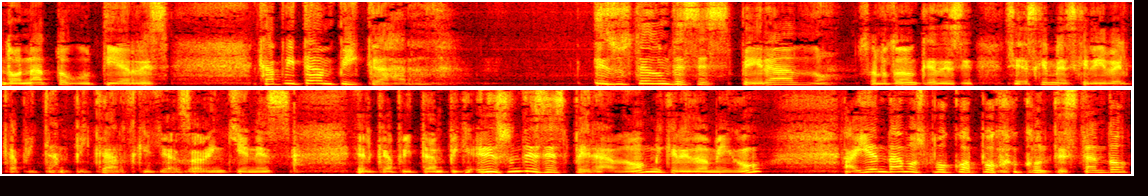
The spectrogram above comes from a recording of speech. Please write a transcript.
Donato Gutiérrez. Capitán Picard Es usted un desesperado, se lo tengo que decir. Si es que me escribe el capitán Picard, que ya saben quién es el capitán Picard. ¿Eres un desesperado, mi querido amigo? Ahí andamos poco a poco contestando,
